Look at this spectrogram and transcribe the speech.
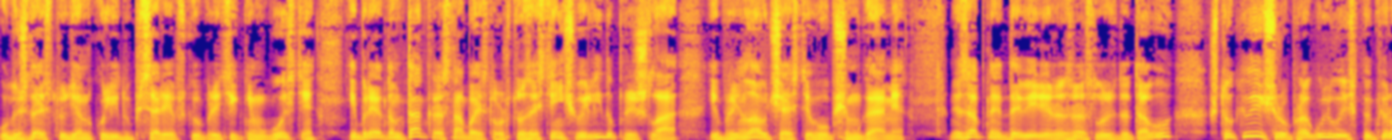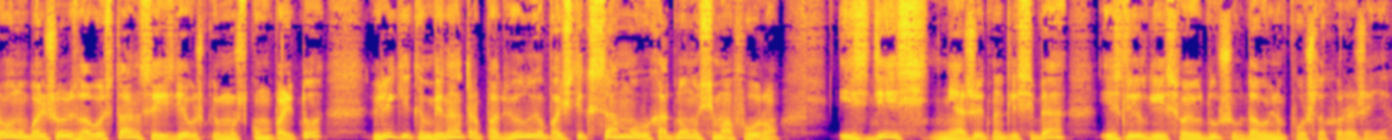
убеждая студентку Лиду Писаревскую прийти к ним в гости, и при этом так краснобайствовал, что застенчивая Лида пришла и приняла участие в общем гамме. Внезапное доверие разрослось до того, что к вечеру, прогуливаясь по перрону большой узловой станции с девушкой в мужском пальто, великий комбинатор подвел ее почти к самому выходному семафору и здесь, неожиданно для себя, излил ей свою душу в довольно пошлых выражениях.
